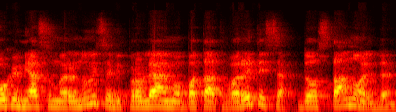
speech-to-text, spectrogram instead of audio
Поки м'ясо маринується, відправляємо батат варитися до стану альден.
